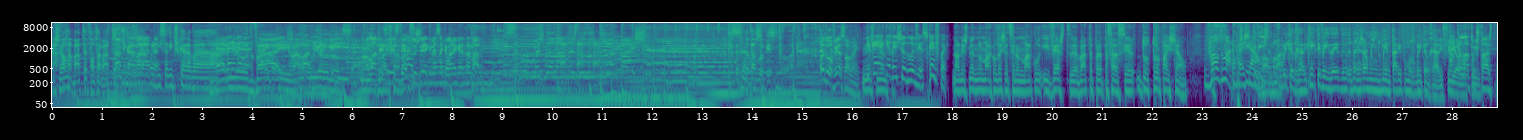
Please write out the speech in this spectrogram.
paixão. falta a bata, falta a bata. Vai buscar a bata. preguiça de ir buscar a bata. Ai, Pera, miúdo, vai, Peraí, peraí. vai lá, miúdo. Não, não tens imenso tempo. bata. Sugeria que tivesse a acabar é que era tramado. Está do avesso. Oi do avesso, homem. E Neste quem é que a deixou do avesso? Quem foi? Não, neste momento Nuno Marco deixa de ser Nuno Marco e veste a bata para passar a ser Doutor Paixão. Valdemar mas quem é que Paixão. teve isto? É uma Valdemar. rubrica de rádio. Quem é que teve a ideia de, de arranjar uma indumentária para uma rubrica de rádio? Fui eu. Aquele não lá tu fui? gostaste.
